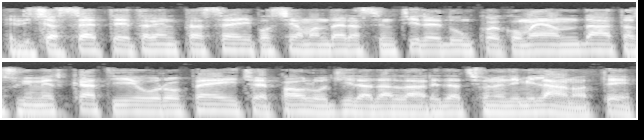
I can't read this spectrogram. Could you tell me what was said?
Le 17.36 possiamo andare a sentire dunque com'è andata sui mercati europei. C'è Paolo Gila dalla redazione di Milano. A te.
